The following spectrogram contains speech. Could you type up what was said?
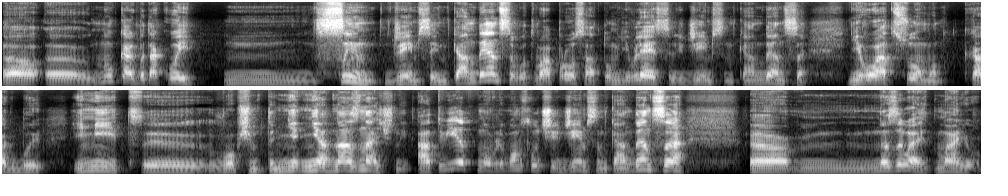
Э, э, ну, как бы такой сын Джеймса Инканденса, вот вопрос о том, является ли Джеймс Инканденса его отцом, он как бы имеет, э, в общем-то, не, неоднозначный ответ, но в любом случае Джеймс Инканденса э, называет Марио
